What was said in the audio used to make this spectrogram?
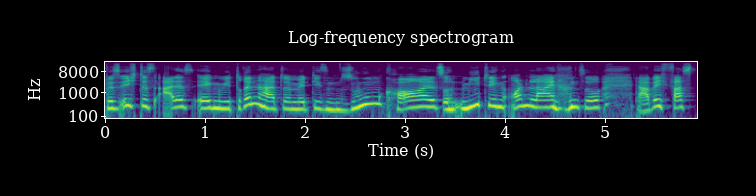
bis ich das alles irgendwie drin hatte mit diesem Zoom-Calls und Meeting online und so, da habe ich fast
